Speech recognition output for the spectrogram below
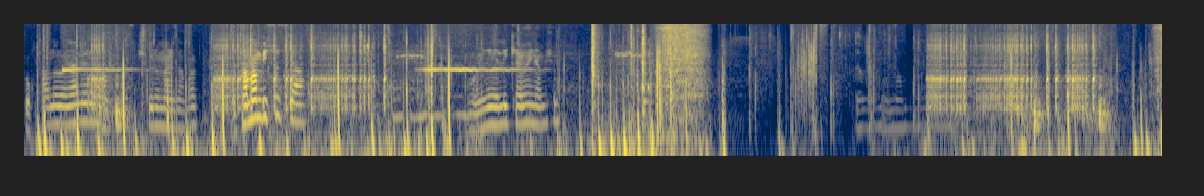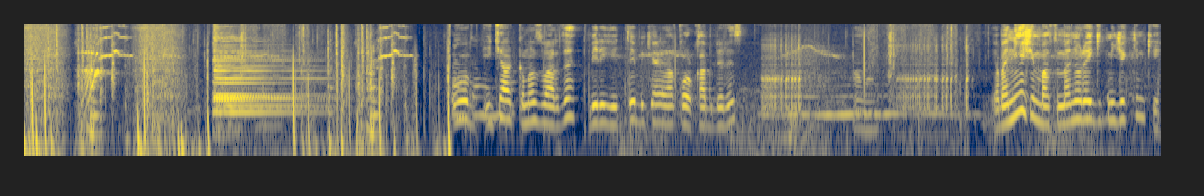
Çoktandır oynamıyorum altına sıçıyorum her zaman. E, tamam bir sus ya. Oyunu 50 kere oynamışım. O iki hakkımız vardı. Biri gitti. Bir kere daha korkabiliriz. Tamam. Ya ben niye şimdi bastım? Ben oraya gitmeyecektim ki.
